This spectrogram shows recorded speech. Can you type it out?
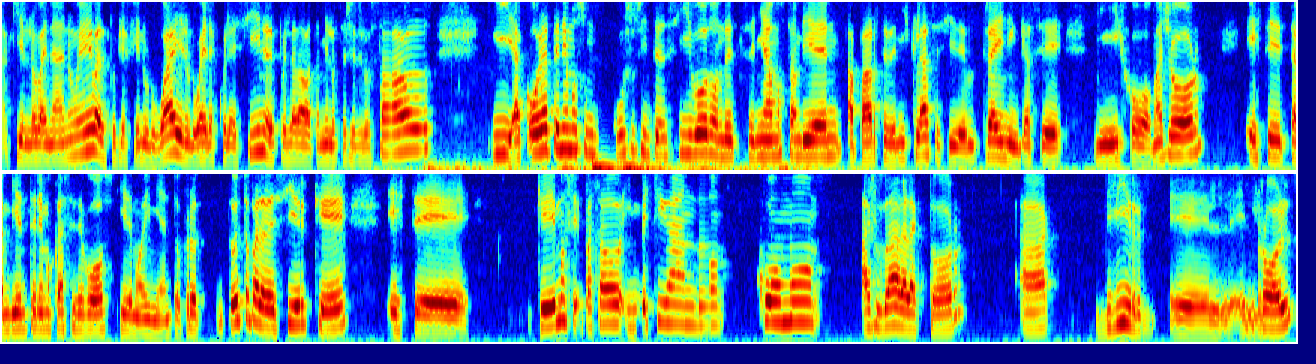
aquí en Lobaina Nueva, después viajé en Uruguay, en Uruguay la escuela de cine, después la daba también los talleres los sábados. Y ahora tenemos un curso intensivo donde enseñamos también, aparte de mis clases y de un training que hace mi hijo mayor, este, también tenemos clases de voz y de movimiento. Pero todo esto para decir que, este, que hemos pasado investigando cómo ayudar al actor a vivir el, rol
